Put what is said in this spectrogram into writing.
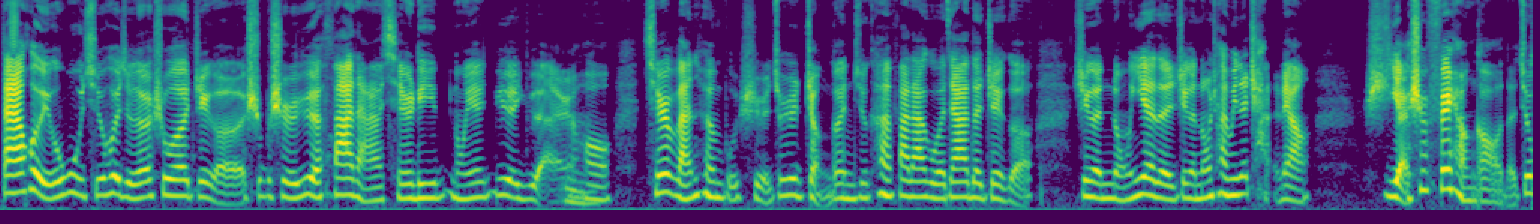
大家会有一个误区，会觉得说这个是不是越发达，其实离农业越远。然后其实完全不是，就是整个你去看发达国家的这个这个农业的这个农产品的产量。也是非常高的，就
